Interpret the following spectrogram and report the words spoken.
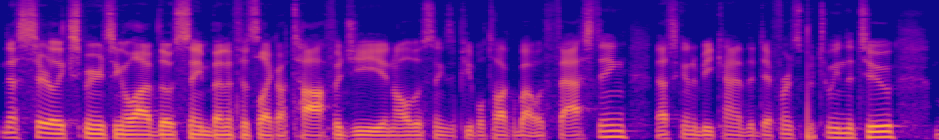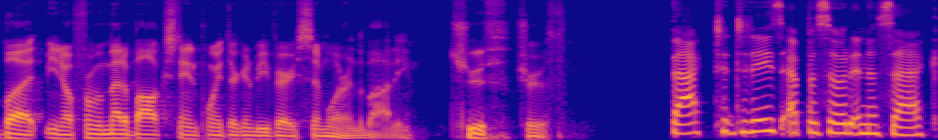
necessarily experiencing a lot of those same benefits like autophagy and all those things that people talk about with fasting. That's going to be kind of the difference between the two. But, you know, from a metabolic standpoint, they're going to be very similar in the body. Truth. Truth. Back to today's episode in a sec.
